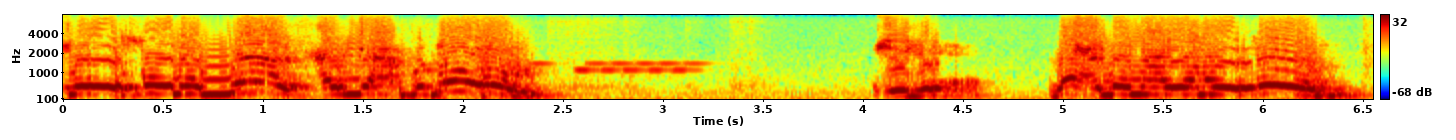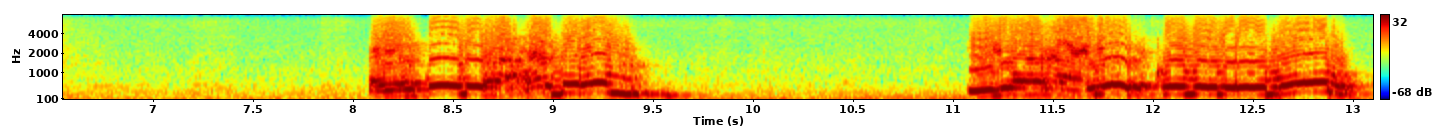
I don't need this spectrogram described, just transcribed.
يوصون الناس أن يعبدوهم. بعدما يموتون فيقول أحدهم إذا أعيتكم الأمور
